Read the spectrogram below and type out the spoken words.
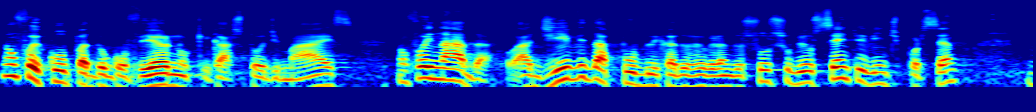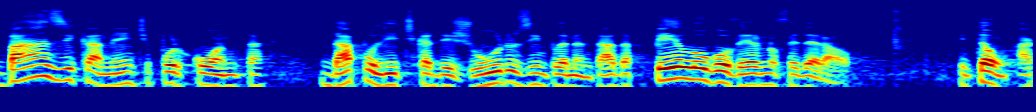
não foi culpa do governo que gastou demais, não foi nada. A dívida pública do Rio Grande do Sul subiu 120%, basicamente por conta da política de juros implementada pelo governo federal. Então, a,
